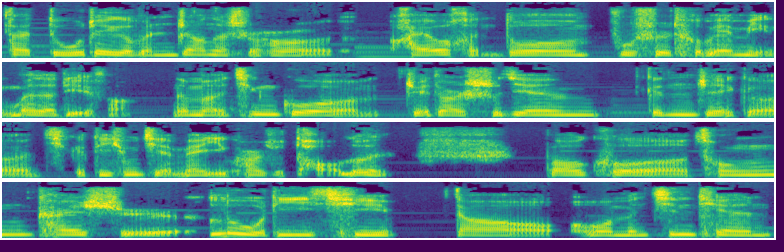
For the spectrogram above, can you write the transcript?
在读这个文章的时候，还有很多不是特别明白的地方。那么经过这段时间，跟这个几个弟兄姐妹一块去讨论，包括从开始录第一期。到我们今天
